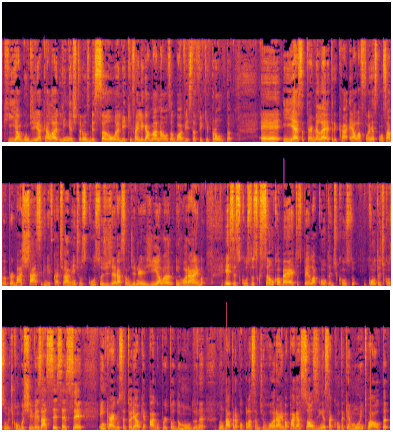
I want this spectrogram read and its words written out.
que algum dia aquela linha de transmissão ali que vai ligar Manaus a Boa Vista fique pronta. É, e essa termoelétrica, ela foi responsável por baixar significativamente os custos de geração de energia lá em Roraima. Esses custos que são cobertos pela conta de, conta de consumo de combustíveis, a CCC, encargo setorial que é pago por todo mundo, né? Não dá para a população de Roraima pagar sozinha essa conta que é muito alta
